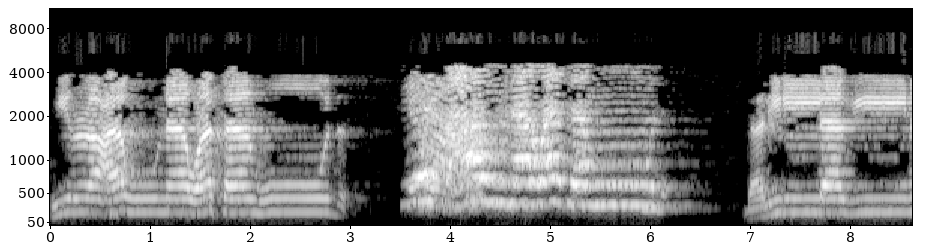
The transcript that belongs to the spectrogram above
فرعون وثمود. فرعون وثمود. بل الذين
